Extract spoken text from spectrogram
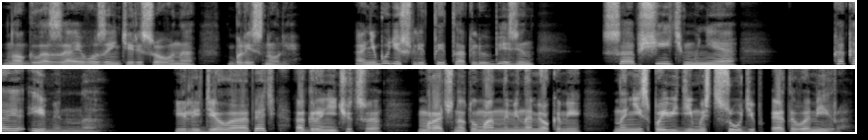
но глаза его заинтересованно блеснули. А не будешь ли ты так любезен сообщить мне, какая именно? Или дело опять ограничится мрачно-туманными намеками на неисповедимость судеб этого мира?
